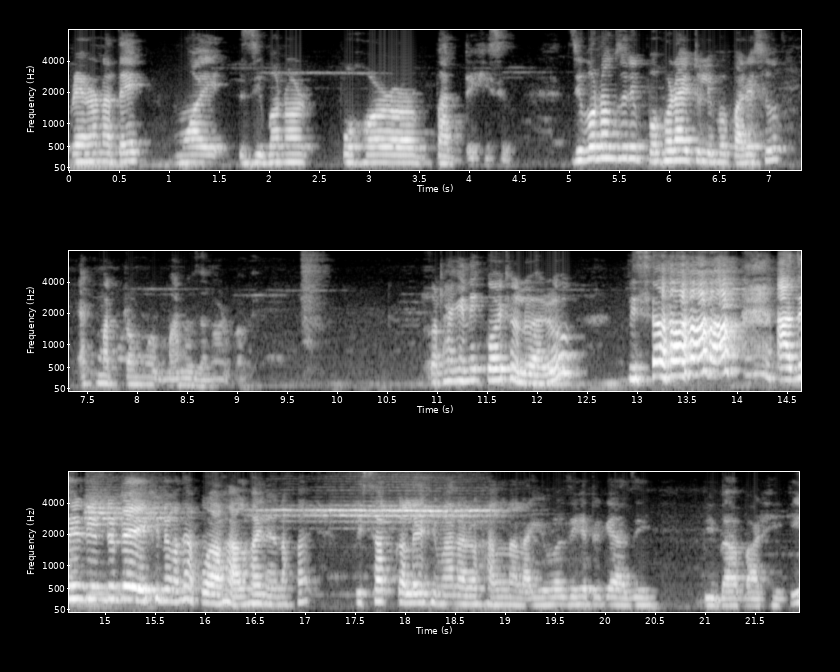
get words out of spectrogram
প্ৰেৰণাতে মই জীৱনৰ পোহৰৰ বাট দেখিছোঁ। জীৱনক যদি পোহৰাই তুলিব পাৰিছোঁ একমাত্ৰ মোৰ মানুহজনৰ বাবে। কথাখিনি কৈ থলোঁ আৰু। পিছত, আজিৰ দিনটোতে এইখিনি কথা কোৱা ভালো হয়নে নহয়? পিছত ক'লে সিমান আৰু ভালো নালাগিব, যিহেতুকে আজি বিবাহ বাৰ্ষিকী,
